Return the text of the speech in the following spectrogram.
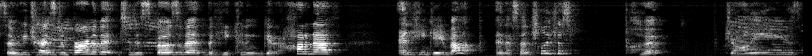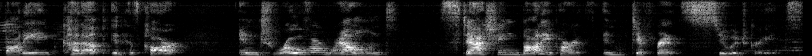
So he tries to burn of it to dispose of it, but he couldn't get it hot enough, and he gave up and essentially just put Johnny's body cut up in his car and drove around stashing body parts in different sewage grates,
